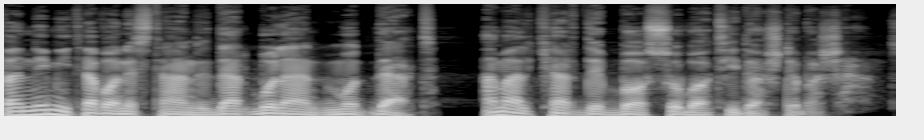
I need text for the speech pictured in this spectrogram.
و نمی توانستند در بلند مدت عملکرد باثباتی داشته باشند.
